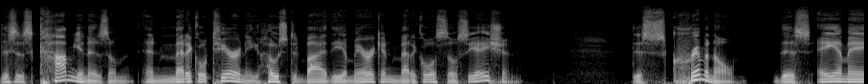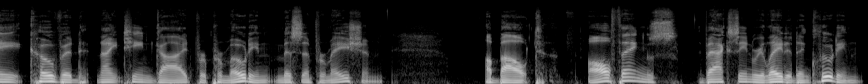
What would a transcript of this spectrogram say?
This is communism and medical tyranny hosted by the American Medical Association. This criminal this AMA COVID 19 guide for promoting misinformation about all things vaccine related, including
